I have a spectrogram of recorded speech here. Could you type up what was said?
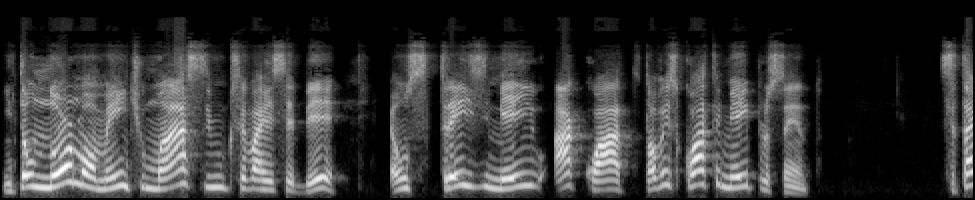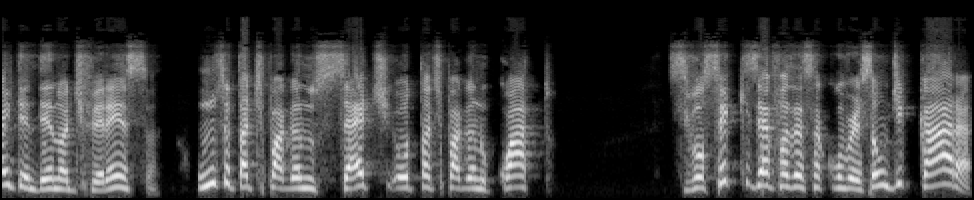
Então, normalmente, o máximo que você vai receber é uns 3,5% a 4%, talvez 4,5%. Você está entendendo a diferença? Um você está te pagando 7, outro está te pagando 4. Se você quiser fazer essa conversão de cara,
